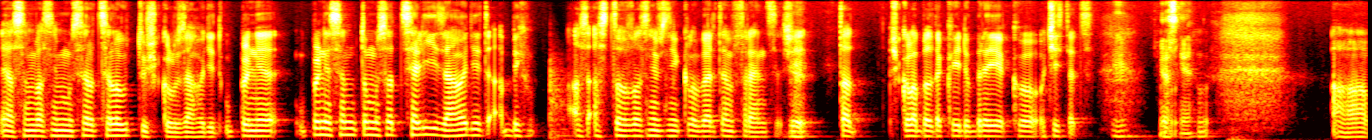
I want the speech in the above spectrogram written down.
já jsem vlastně musel celou tu školu zahodit. Úplně, úplně jsem to musel celý zahodit, abych, a, a z toho vlastně vzniklo Bertem Friends, že hmm. ta škola byl takový dobrý jako očistec. Hmm. Jasně. A,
